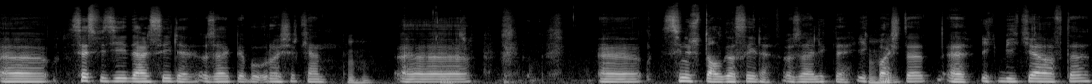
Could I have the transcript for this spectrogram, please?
e, ses fiziği dersiyle özellikle bu uğraşırken Hı hı. e, e, sinüs dalgasıyla özellikle ilk Hı hı. başta e, ilk bir iki hafta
